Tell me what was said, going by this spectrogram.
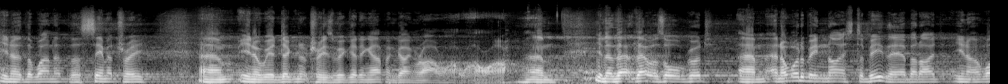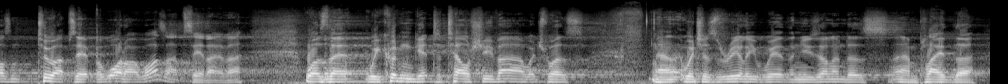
you know the one at the cemetery, um, you know where dignitaries were getting up and going rah rah rah rah, um, you know that that was all good, um, and it would have been nice to be there, but I you know wasn't too upset. But what I was upset over was that we couldn't get to Tel Shiva, which was uh, which is really where the New Zealanders um, played the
